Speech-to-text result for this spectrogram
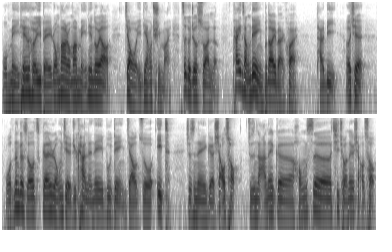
我每天喝一杯，容爸容妈每天都要叫我一定要去买，这个就算了。看一场电影不到一百块台币，而且我那个时候跟蓉姐去看了那一部电影，叫做《It》，就是那个小丑，就是拿那个红色气球那个小丑。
